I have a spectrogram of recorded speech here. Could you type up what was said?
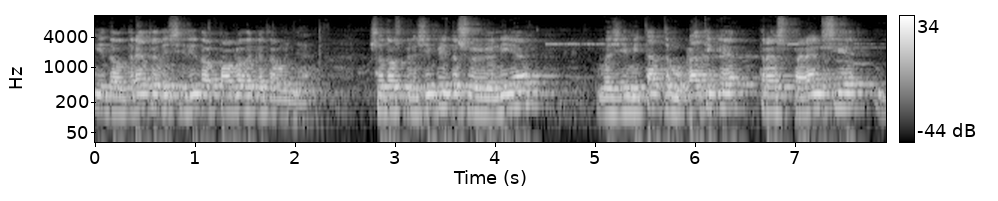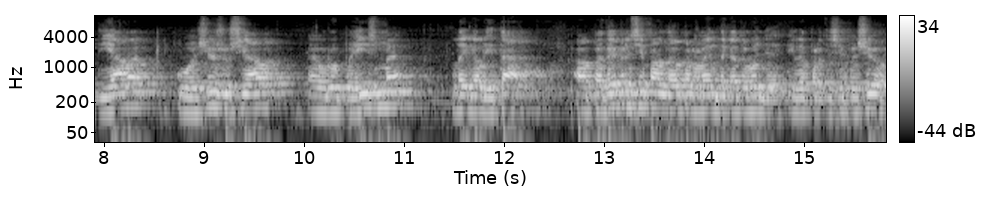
i del dret a decidir del poble de Catalunya, sota els principis de sobirania, legitimitat democràtica, transparència, diàleg, cohesió social, europeisme, legalitat. El paper principal del Parlament de Catalunya i la participació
